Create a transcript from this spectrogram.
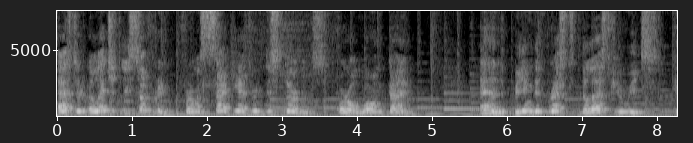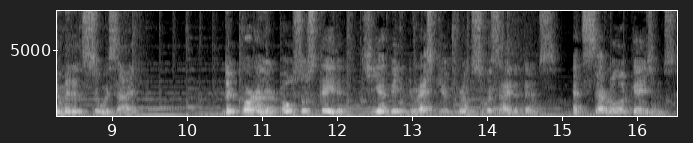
after allegedly suffering from a psychiatric disturbance for a long time and being depressed the last few weeks, committed suicide. The coroner also stated she had been rescued from suicide attempts at several occasions,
